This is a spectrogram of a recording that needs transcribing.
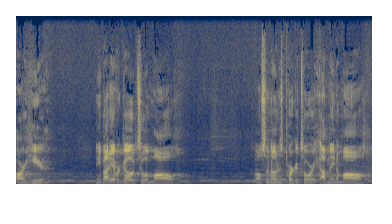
are here. Anybody ever go to a mall, also known as purgatory? I mean, a mall.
